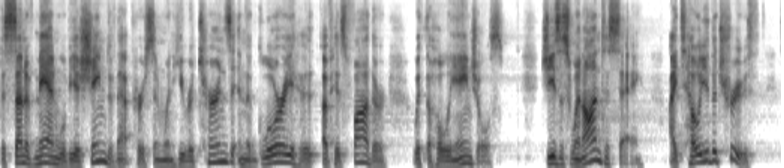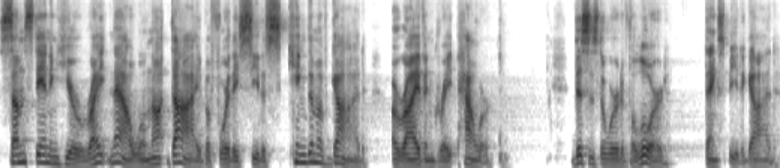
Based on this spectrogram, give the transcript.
the Son of Man will be ashamed of that person when he returns in the glory of his Father with the holy angels. Jesus went on to say, I tell you the truth. Some standing here right now will not die before they see the kingdom of God arrive in great power. This is the word of the Lord. Thanks be to God.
